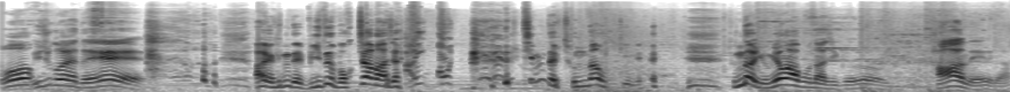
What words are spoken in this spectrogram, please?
어? 왜 죽어야 돼? 아니, 근데 미드 먹자마자 팀들 존나 웃기네. 존나 유명하구나, 지금. 다 하네, 그냥.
